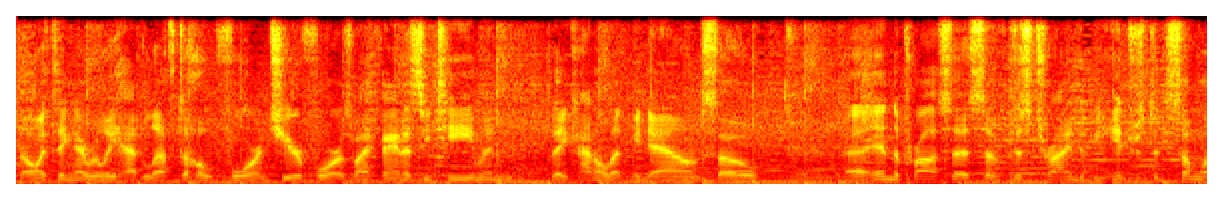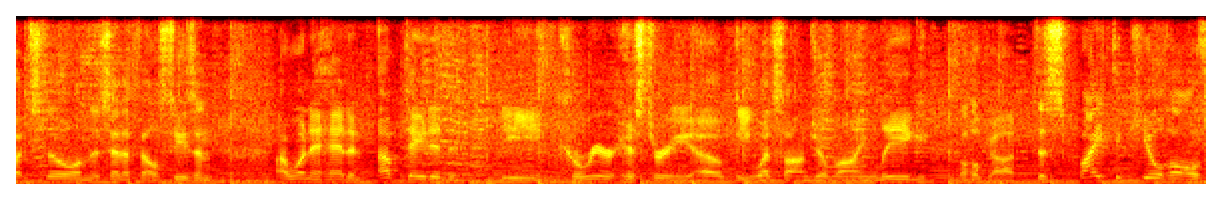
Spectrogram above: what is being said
The only thing I really had left to hope for and cheer for is my fantasy team, and they kind of let me down. So, uh, in the process of just trying to be interested somewhat still in this NFL season, I went ahead and updated the career history of the What's on Joe Mind League. Oh, God. Despite the Keel Hall's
